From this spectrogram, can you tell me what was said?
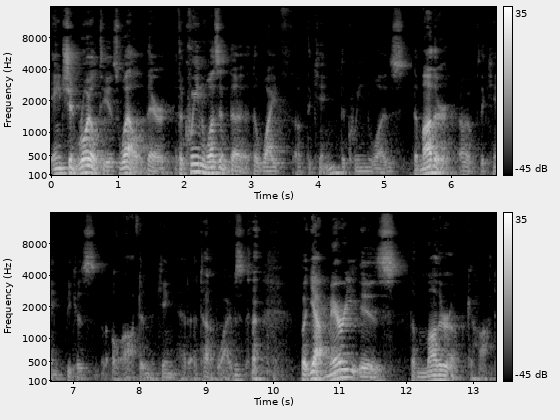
ancient royalty as well there. The queen wasn't the, the wife of the king, the queen was the mother of the king because oh, often the king had a ton of wives. but yeah, Mary is the mother of God.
